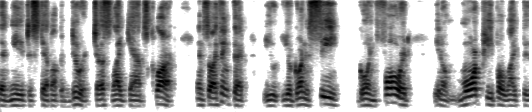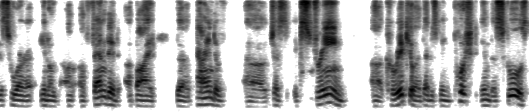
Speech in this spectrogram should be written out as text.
that needed to step up and do it, just like Gabs Clark. And so I think that you you're going to see going forward you know more people like this who are you know offended by the kind of uh, just extreme uh, curricula that is being pushed in the schools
